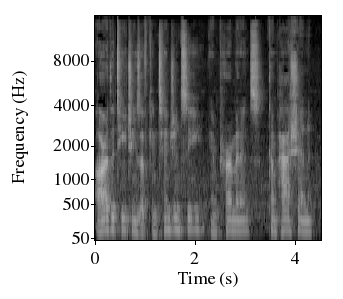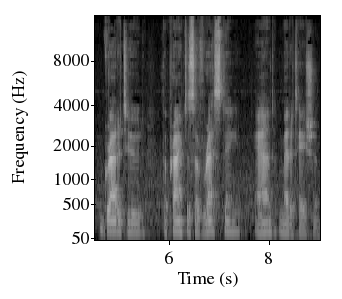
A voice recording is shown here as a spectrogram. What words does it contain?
are the teachings of contingency, impermanence, compassion, gratitude, the practice of resting, and meditation.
